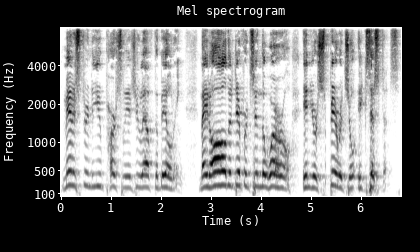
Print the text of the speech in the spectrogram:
ministering to you personally as you left the building made all the difference in the world in your spiritual existence.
